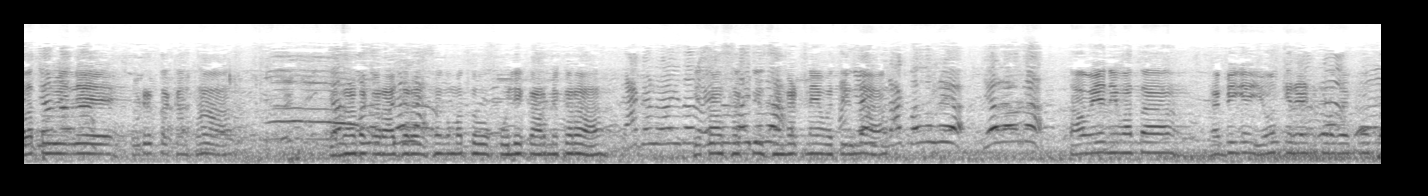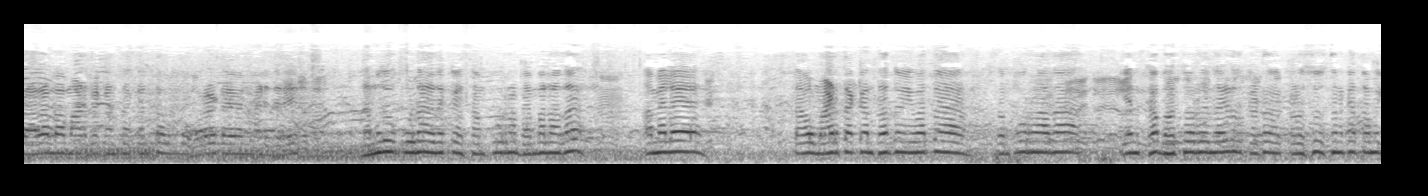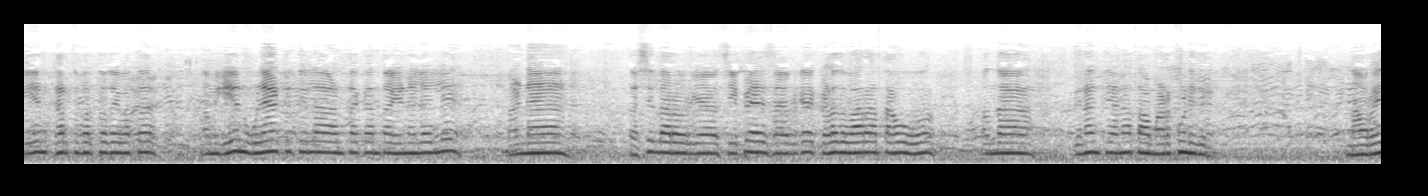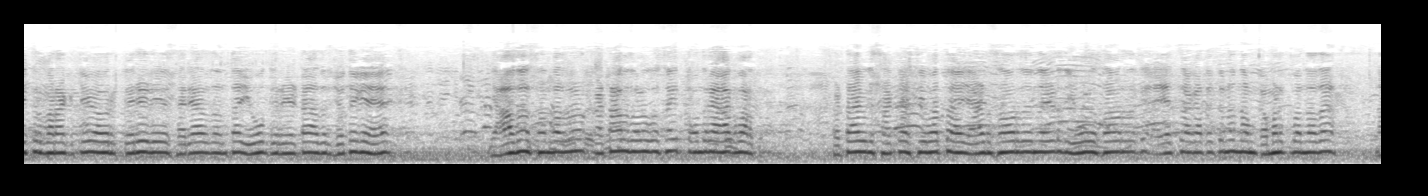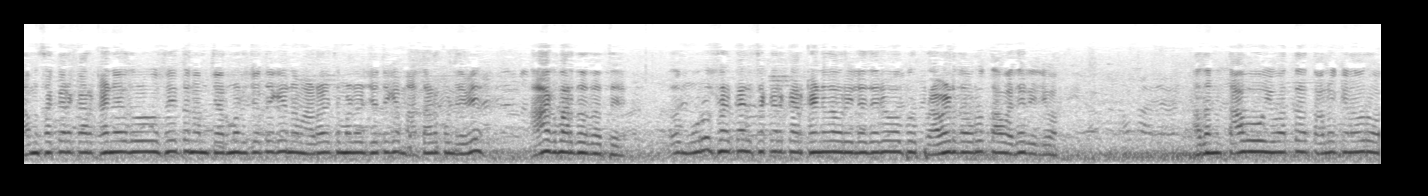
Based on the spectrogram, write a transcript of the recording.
ಅವತ್ತು ಇಲ್ಲಿ ಕೂಡಿರ್ತಕ್ಕಂಥ ಕರ್ನಾಟಕ ರಾಜ್ಯ ರೈತ ಸಂಘ ಮತ್ತು ಕೂಲಿ ಕಾರ್ಮಿಕರ ಹಿತಾಸಕ್ತಿ ಸಂಘಟನೆ ವತಿಯಿಂದ ತಾವೇನು ಇವತ್ತ ಕಬ್ಬಿಗೆ ಯೋಗ್ಯ ರೇಟ್ ಕೊಡಬೇಕು, ಪ್ರಾರಂಭ ಮಾಡಬೇಕಂತಕ್ಕಂಥ ಒಂದು ಹೋರಾಟವನ್ನು ಮಾಡಿದ್ದಾರೆ. ನಮ್ಮದು ಕೂಡ ಅದಕ್ಕೆ ಸಂಪೂರ್ಣ ಬೆಂಬಲ ಅದ. ಆಮೇಲೆ ತಾವು ಮಾಡ್ತಕ್ಕಂಥದ್ದು ಇವತ್ತ ಸಂಪೂರ್ಣವಾದ ಏನು ಕಬ್ಬು ಹತ್ತೋದ್ರಿಂದ ಹಿಡಿದು ಕಟ ಕಳಿಸೋ ತನಕ ತಮಗೇನು ಏನ್ ಖರ್ಚು ಬರ್ತದೆ ಇವತ್ತ? ನಮಗೇನು ಉಳಿಯಾಕತ್ತಿಲ್ಲ ಅಂತಕ್ಕಂಥ ಹಿನ್ನೆಲೆಯಲ್ಲಿ ಮಾನ್ಯ ತಹಸೀಲ್ದಾರ್ ಅವರಿಗೆ ಸಿ ಪಿ ಐ ಸಾಹೇಬ್ರಿಗೆ ಕಳೆದ ವಾರ ತಾವು ಒಂದು ವಿನಂತಿಯನ್ನು ತಾವು ಮಾಡ್ಕೊಂಡಿದ್ದೀರಿ. ನಾವು ರೈತರು ಬರಾಕತ್ತೀವಿ, ಅವ್ರ ಕರೀರಿ ಸರಿಯಾದಂತ ಯೋಗ್ಯ ರೇಟ ಅದ್ರ ಜೊತೆಗೆ ಯಾವುದೇ ಸಂದರ್ಭ ಕಟಾವದೊಳಗೂ ಸಹಿತ ತೊಂದರೆ ಆಗಬಾರ್ದು. ಕಟಾವಿಗೆ ಸಾಕಷ್ಟು ಇವತ್ತ ಎರಡು ಸಾವಿರದಿಂದ ಹಿಡಿದು ಏಳು ಸಾವಿರಕ್ಕೆ ಹೆಚ್ಚಾಗತ್ತೈತೆ ಅನ್ನೋದು ನಮ್ಮ ಗಮನಕ್ಕೆ ಬಂದದ. ನಮ್ಮ ಸಕ್ಕರೆ ಕಾರ್ಖಾನೆದೊಳಗೂ ಸಹಿತ ನಮ್ಮ ಚರ್ಮದ ಜೊತೆಗೆ ನಮ್ಮ ಆಡಳಿತ ಮಂಡಳಿ ಜೊತೆಗೆ ಮಾತಾಡ್ಕೊಂಡಿದ್ದೀವಿ ಆಗಬಾರ್ದತ್ತೆ ಅದು ಮೂರು ಸರ್ಕಾರಿ ಸಕ್ಕರೆ ಕಾರ್ಖಾನೆದವ್ರು ಇಲ್ಲದೇರಿ ಒಬ್ಬರು ಪ್ರೈವೇಟ್ದವರು ತಾವು ಅದೇರಿ ಇಲ್ಲಿ. ಇವತ್ತು ಅದನ್ನು ತಾವು ಇವತ್ತು ತಾಲೂಕಿನವರು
